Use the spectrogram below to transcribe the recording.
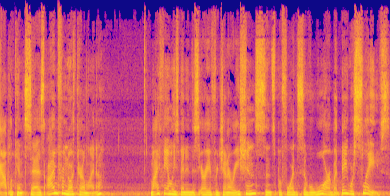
applicant says, I'm from North Carolina. My family's been in this area for generations since before the Civil War, but they were slaves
